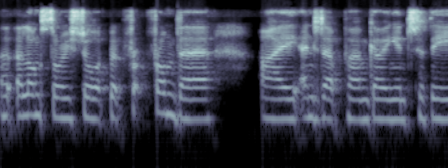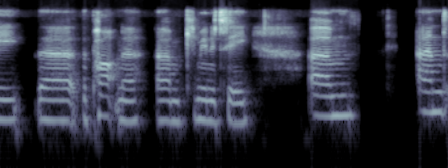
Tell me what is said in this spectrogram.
a, long story short, but fr- from there, I ended up um, going into the the, the partner um, community, and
